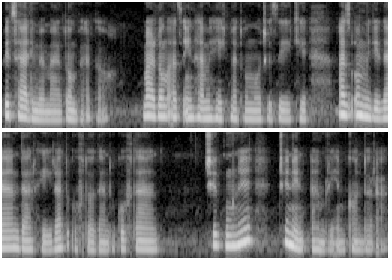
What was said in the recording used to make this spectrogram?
به تعلیم مردم پرداخت. مردم از این همه حکمت و معجزه‌ای که از او می‌دیدند در حیرت افتادند و گفتند چگونه چنین امری امکان دارد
